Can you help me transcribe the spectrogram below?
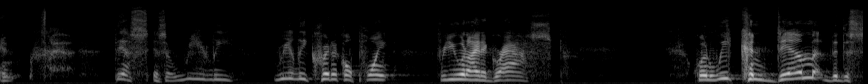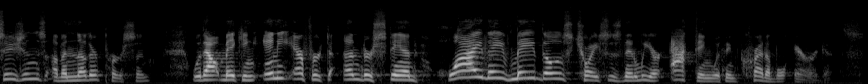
And this is a really, really critical point for you and I to grasp. When we condemn the decisions of another person without making any effort to understand why they've made those choices, then we are acting with incredible arrogance.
